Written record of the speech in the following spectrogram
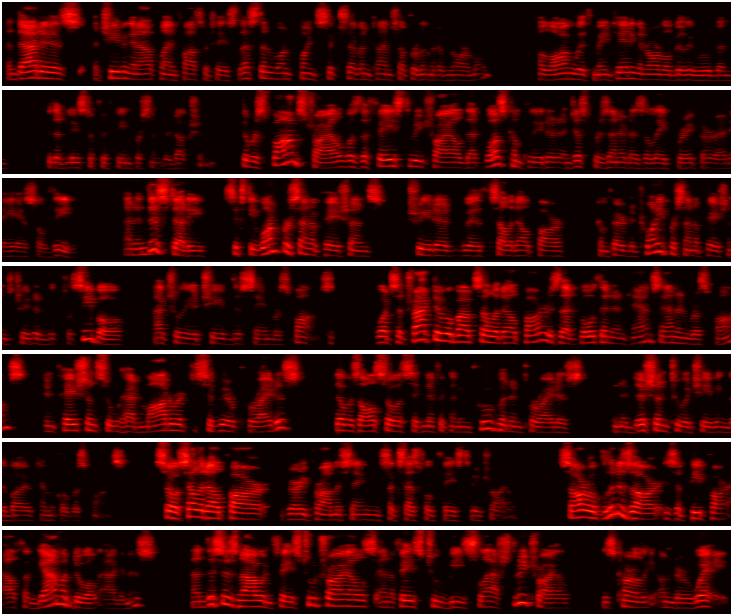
And that is achieving an alkaline phosphatase less than 1.67 times upper limit of normal, along with maintaining a normal bilirubin with at least a 15% reduction. The response trial was the phase three trial that was completed and just presented as a late breaker at AASLD. And in this study, 61% of patients treated with seladelpar compared to 20% of patients treated with placebo actually achieved the same response. What's attractive about seladelpar is that both in enhance and in response, in patients who had moderate to severe pruritus, there was also a significant improvement in pruritus in addition to achieving the biochemical response. So seladelpar, very promising, successful phase three trial. Saroglitazar is a PPAR alpha gamma dual agonist and this is now in phase two trials, and a phase 2b slash 3 trial is currently underway.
